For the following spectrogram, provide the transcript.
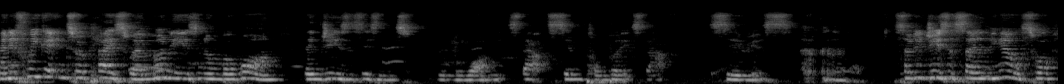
And if we get into a place where money is number one, then Jesus isn't number one. It's that simple, but it's that serious. so, did Jesus say anything else? Well,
